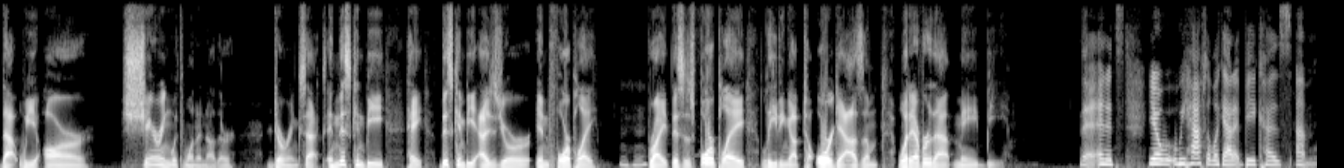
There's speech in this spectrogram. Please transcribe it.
that we are sharing with one another during sex. And this can be, hey, this can be as you're in foreplay. Mm-hmm. Right? This is foreplay leading up to orgasm, whatever that may be. And it's you know we have to look at it because um,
